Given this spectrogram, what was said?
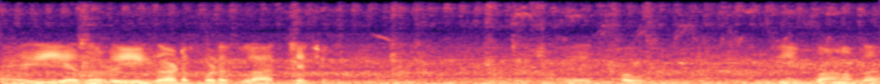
ਹੈਗੀ ਆ ਥੋੜੀ ਜਿਹੀ ਗੜਬੜ ਕਲੱਚ ਚ। ਦੇਖੋ ਕੀ ਬਣਦਾ।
